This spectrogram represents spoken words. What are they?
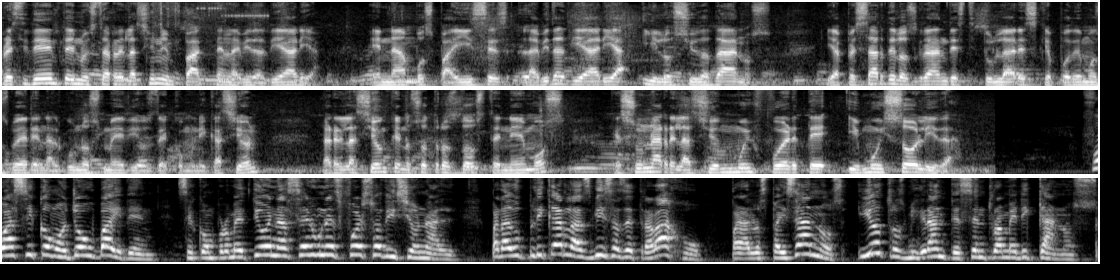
Presidente, nuestra relación impacta en la vida diaria, en ambos países, la vida diaria y los ciudadanos. Y a pesar de los grandes titulares que podemos ver en algunos medios de comunicación, la relación que nosotros dos tenemos es una relación muy fuerte y muy sólida. Fue así como Joe Biden se comprometió en hacer un esfuerzo adicional para duplicar las visas de trabajo para los paisanos y otros migrantes centroamericanos.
